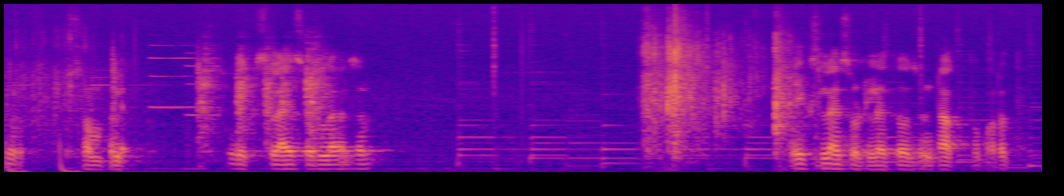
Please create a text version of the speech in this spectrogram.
हो, संपले. एक स्लाइस उरला अजून. एक स्लाइस उरला तो अजून टाकतो परत.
